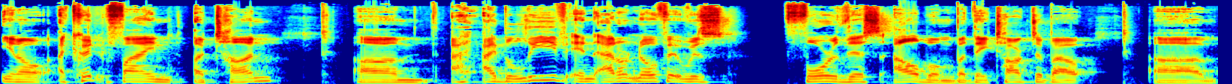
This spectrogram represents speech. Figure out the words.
you know, I couldn't find a ton. Um, I, I believe, and I don't know if it was for this album, but they talked about, um,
